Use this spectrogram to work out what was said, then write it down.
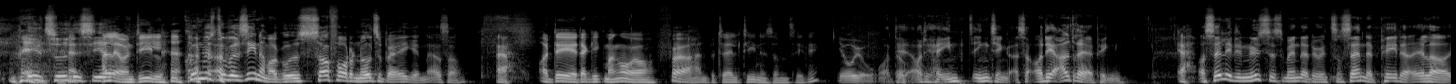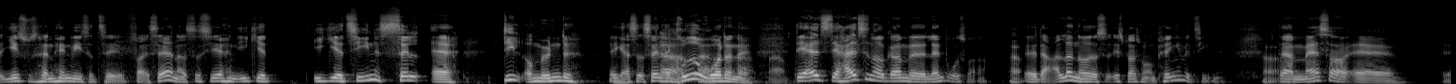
helt tydeligt siger, Han laver en deal. kun hvis du velsigner mig, Gud, så får du noget tilbage igen. Altså, ja. Og det, der gik mange år før han betalte Tine, som set, ikke? jo, jo, og det, og det har in- ingenting, altså, og det er aldrig af penge. Ja. Og selv i det nye testament er det jo interessant, at Peter, eller Jesus, han henviser til farisæerne, og så siger han, I giver, I giver tine selv af dild og mynte. Ikke? Altså selv Ja, af krydderurterne. ja, ja, ja. Det, er altid, det har altid noget at gøre med landbrugsvarer. Ja. Øh, Der er aldrig noget et spørgsmål om penge ved tine. Der er masser af øh,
